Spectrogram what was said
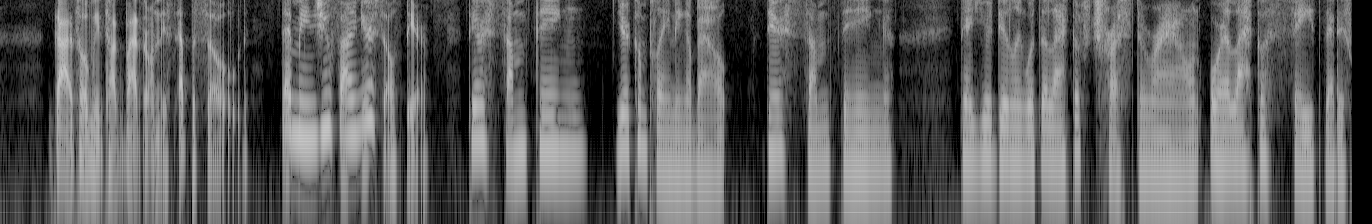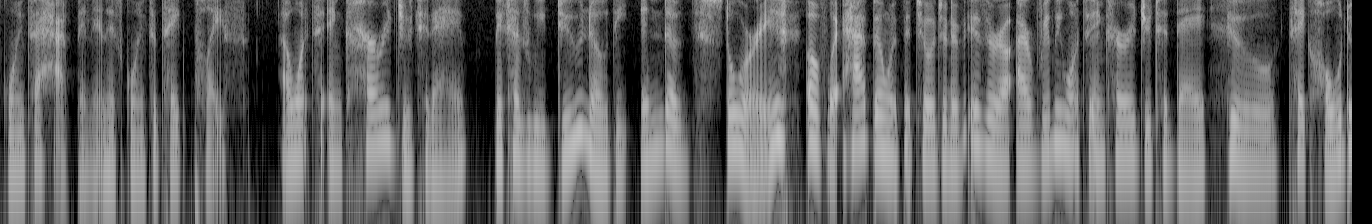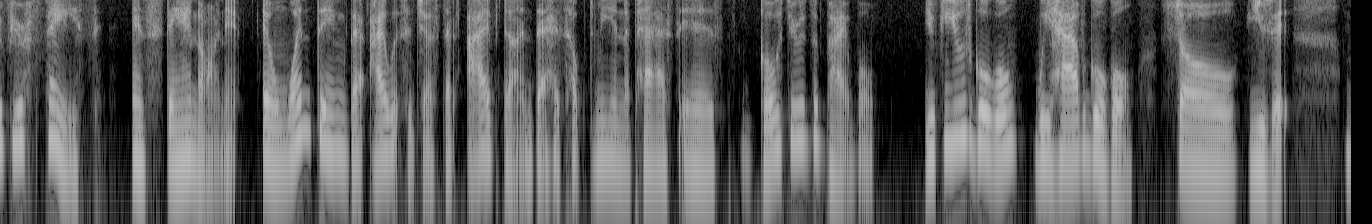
God told me to talk about it on this episode, that means you find yourself there. There's something you're complaining about. There's something that you're dealing with a lack of trust around or a lack of faith that is going to happen and is going to take place. I want to encourage you today because we do know the end of the story of what happened with the children of Israel. I really want to encourage you today to take hold of your faith and stand on it. And one thing that I would suggest that I've done that has helped me in the past is go through the Bible. You can use Google. We have Google, so use it.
